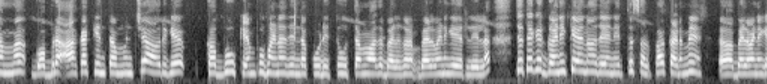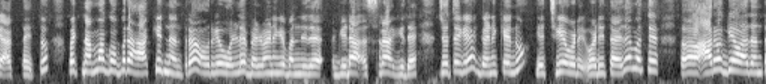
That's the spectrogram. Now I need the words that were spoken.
ನಮ್ಮ ಗೊಬ್ಬರ ಹಾಕಕ್ಕಿಂತ ಮುಂಚೆ ಅವರಿಗೆ ಕಬ್ಬು ಕೆಂಪು ಬಣ್ಣದಿಂದ ಕೂಡಿತ್ತು, ಉತ್ತಮವಾದ ಬೆಳವಣಿಗೆ ಇರಲಿಲ್ಲ. ಜೊತೆಗೆ ಗಣಿಕೆ ಅನ್ನೋದೇನಿತ್ತು, ಸ್ವಲ್ಪ ಕಡಿಮೆ ಬೆಳವಣಿಗೆ ಆಗ್ತಾ ಇತ್ತು. ಬಟ್ ನಮ್ಮ ಗೊಬ್ಬರ ಹಾಕಿದ ನಂತರ ಅವ್ರಿಗೆ ಒಳ್ಳೆ ಬೆಳವಣಿಗೆ ಬಂದಿದೆ, ಗಿಡ ಹಸ್ರಾಗಿದೆ ಜೊತೆಗೆ ಗಣಿಕೆನು ಹೆಚ್ಚಿಗೆ ಹೊಡಿ ಹೊಡಿತಾ ಇದೆ, ಮತ್ತೆ ಆರೋಗ್ಯವಾದಂತ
